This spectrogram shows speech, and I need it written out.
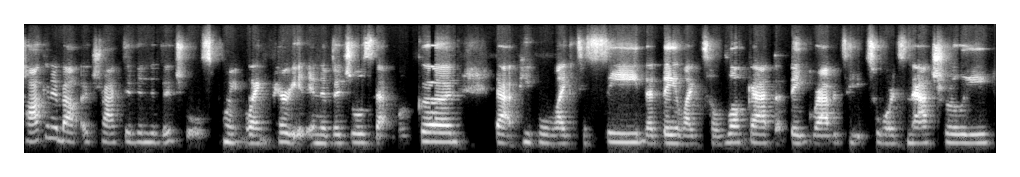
talking about attractive individuals, point blank period, individuals that look good, that people like to see, that they like to look at, that they gravitate towards naturally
